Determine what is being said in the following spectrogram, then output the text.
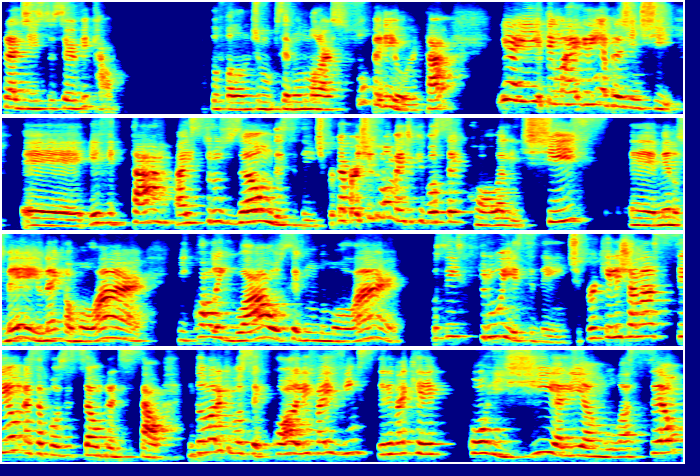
para disto cervical. Estou falando de um segundo molar superior, tá? E aí tem uma regrinha para a gente é, evitar a extrusão desse dente, porque a partir do momento que você cola ali x é, menos meio, né, que é o molar, e cola igual segundo molar, você extrui esse dente, porque ele já nasceu nessa posição para distal. Então, na hora que você cola, ele vai vir, ele vai querer corrigir ali a angulação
